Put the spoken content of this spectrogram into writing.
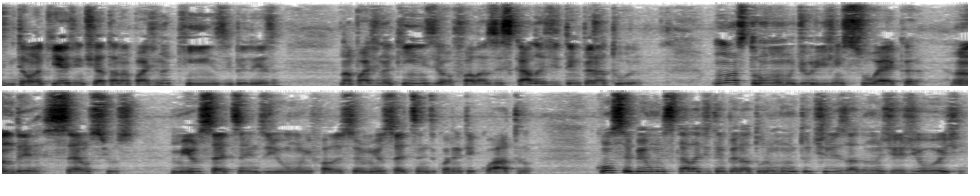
Então aqui a gente já está na página 15, beleza? Na página 15, ó, fala as escalas de temperatura. Um astrônomo de origem sueca, Ander Celsius, 1701 e faleceu em 1744, concebeu uma escala de temperatura muito utilizada nos dias de hoje.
